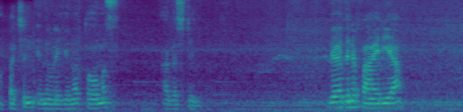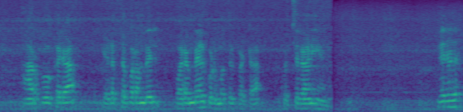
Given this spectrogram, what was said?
അപ്പച്ചൻ എന്ന് വിളിക്കുന്ന തോമസ് അഗസ്റ്റിൻ. ഇദ്ദേഹത്തിന്റെ ഭാര്യ ആർപ്പൂക്കര ഇടത്തുപറമ്പിൽ വരമ്പേൽ കുടുംബത്തിൽപ്പെട്ട കൊച്ചുറാണിയാണ്. ഇവരുടെ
